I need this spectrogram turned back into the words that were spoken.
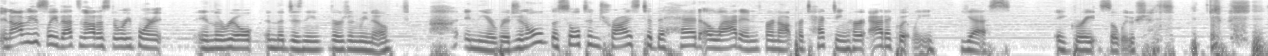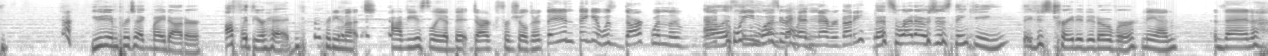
And obviously, that's not a story point in the real in the Disney version we know. In the original, the Sultan tries to behead Aladdin for not protecting her adequately. Yes, a great solution. You didn't protect my daughter. Off with your head. pretty much. Obviously, a bit dark for children. They didn't think it was dark when the Red Alice in Queen was Wonderland. beheading everybody. That's right. I was just thinking they just traded it over. Man. Then,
